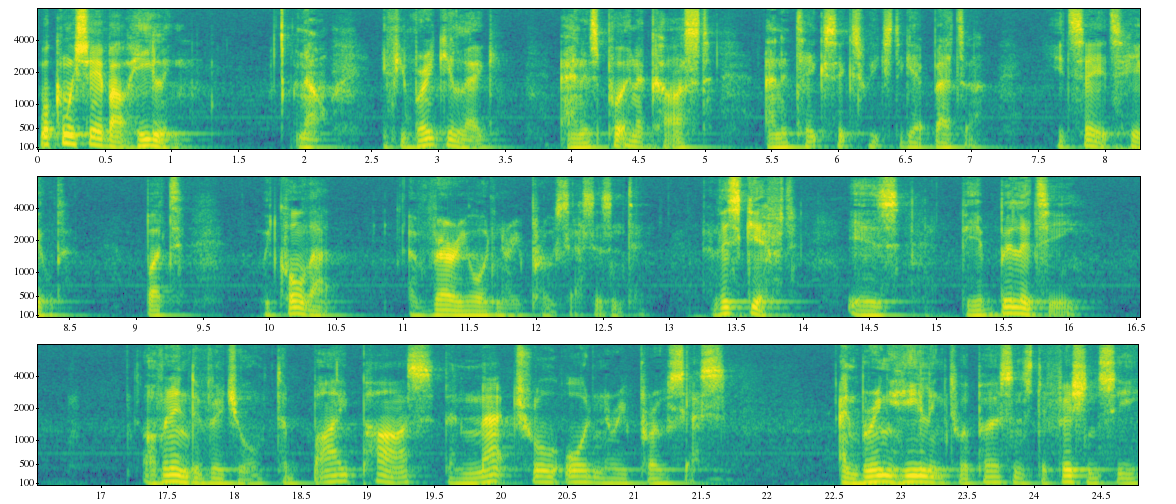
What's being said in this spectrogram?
What can we say about healing? Now, if you break your leg and it's put in a cast and it takes six weeks to get better, you'd say it's healed. But we'd call that a very ordinary process, isn't it? And this gift is the ability of an individual to bypass the natural, ordinary process and bring healing to a person's deficiency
